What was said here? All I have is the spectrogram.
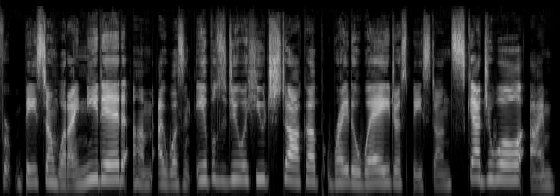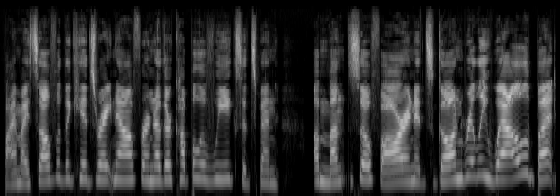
for, based on what I needed. Um, I wasn't able to do a huge stock up right away just based on schedule. I'm by myself with the kids right now for another couple of weeks. It's been a month so far and it's gone really well, but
